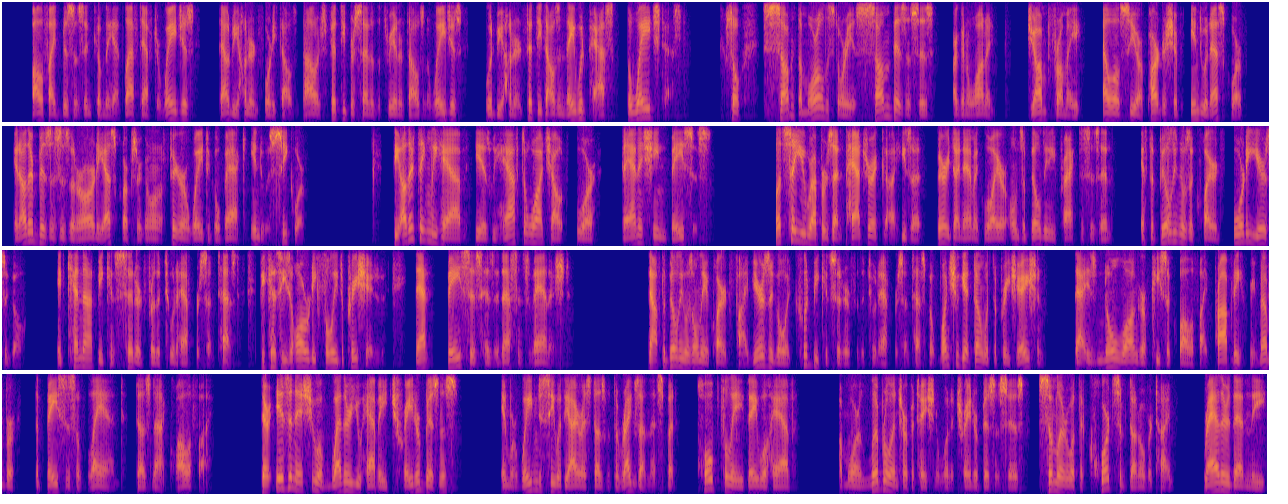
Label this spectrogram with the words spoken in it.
qualified business income they had left after wages. That would be $140,000. 50% of the 300,000 of wages would be 150,000. They would pass the wage test. So some the moral of the story is some businesses are going to want to jump from a LLC or a partnership into an S corp, and other businesses that are already S corps are going to to figure a way to go back into a C corp. The other thing we have is we have to watch out for vanishing basis. Let's say you represent Patrick. Uh, he's a very dynamic lawyer, owns a building he practices in. If the building was acquired 40 years ago, it cannot be considered for the 2.5% test because he's already fully depreciated. That basis has in essence vanished. Now, if the building was only acquired five years ago, it could be considered for the 2.5% test. But once you get done with depreciation, that is no longer a piece of qualified property. Remember, the basis of land does not qualify. There is an issue of whether you have a trade or business, and we're waiting to see what the IRS does with the regs on this, but hopefully they will have a more liberal interpretation of what a trade or business is, similar to what the courts have done over time, rather than the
